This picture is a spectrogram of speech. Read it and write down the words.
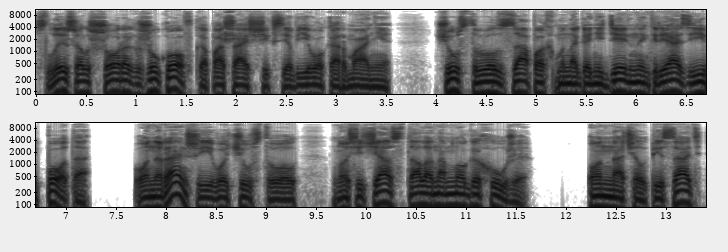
слышал шорох жуков, копошащихся в его кармане, чувствовал запах многонедельной грязи и пота. Он раньше его чувствовал, но сейчас стало намного хуже. Он начал писать,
